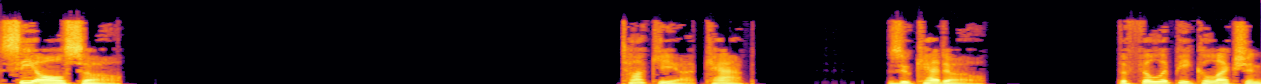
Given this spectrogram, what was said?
See also. Takia cap. Zucchetto. The Philippi collection.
